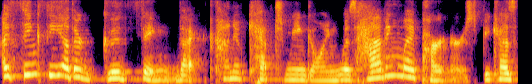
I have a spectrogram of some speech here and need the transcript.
I think the other good thing that kind of kept me going was having my partners because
